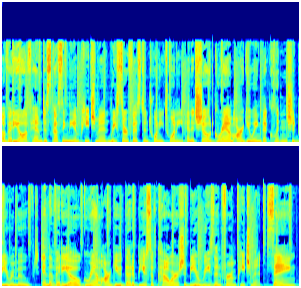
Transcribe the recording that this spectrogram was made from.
A video of him discussing the impeachment resurfaced in 2020, and it showed Graham arguing that Clinton should be removed. In the video, Graham argued that abuse of power should be a reason for impeachment, saying,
